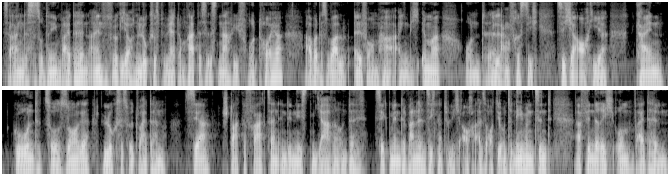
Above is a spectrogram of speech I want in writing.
sagen, dass das Unternehmen weiterhin ein, wirklich auch eine Luxusbewertung hat. Es ist nach wie vor teuer, aber das war LVMH eigentlich immer und äh, langfristig sicher auch hier kein Grund zur Sorge. Luxus wird weiterhin sehr stark gefragt sein in den nächsten Jahren und die Segmente wandeln sich natürlich auch. Also auch die Unternehmen sind erfinderisch, um weiterhin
